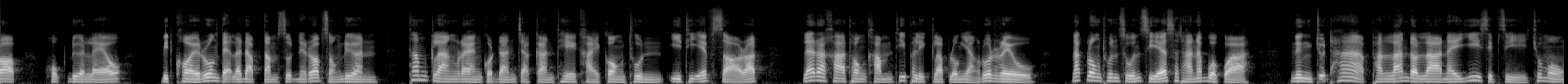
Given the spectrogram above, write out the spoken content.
รอบ 6 เดือนแล้ว บิตคอยร่วงแต่ระดับต่ำสุดในรอบ 2 เดือน ท่ามกลางแรงกดดันจากการเทขายกองทุน ETF สหรัฐ และราคาทองคำที่ผลิตกลับลงอย่างรวดเร็ว นักลงทุนสูญเสียสถานะบวกกว่า 1.5 พันล้านดอลลาร์ใน 24 ชั่วโมง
